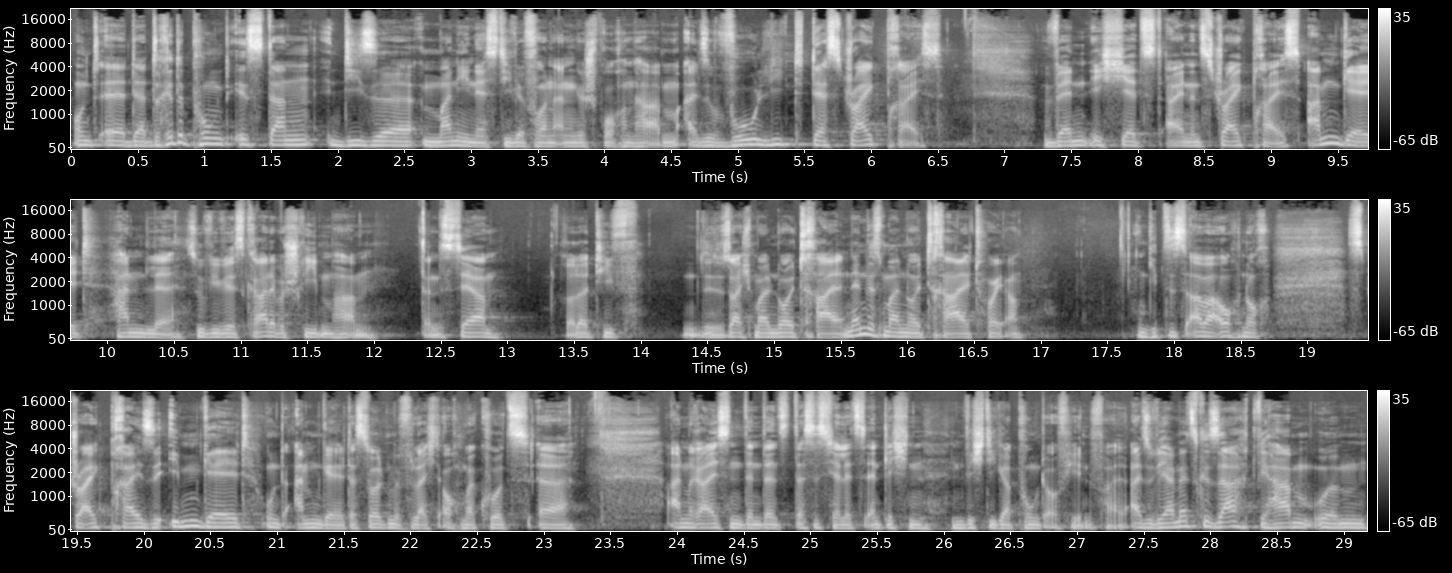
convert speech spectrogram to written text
Und äh, der dritte Punkt ist dann diese Moneyness, die wir vorhin angesprochen haben. Also wo liegt der Strikepreis? Wenn ich jetzt einen Strikepreis am Geld handle, so wie wir es gerade beschrieben haben, dann ist der relativ, sag ich mal, neutral. Nennen wir es mal neutral teuer. Dann gibt es aber auch noch Strikepreise im Geld und am Geld. Das sollten wir vielleicht auch mal kurz äh, anreißen, denn das, das ist ja letztendlich ein, ein, wichtiger Punkt auf jeden Fall. Also wir haben jetzt gesagt, wir haben ähm,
